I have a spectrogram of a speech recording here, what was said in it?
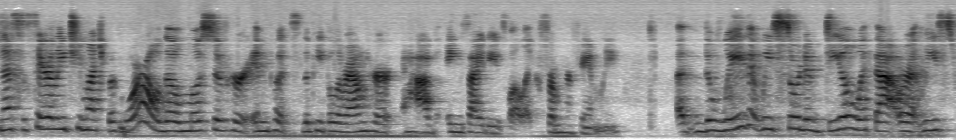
necessarily too much before. Although most of her inputs, the people around her have anxiety as well, like from her family. Uh, the way that we sort of deal with that, or at least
